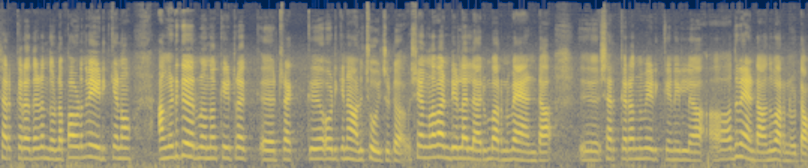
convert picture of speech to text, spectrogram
ശർക്കരയുടെ എന്തോ ഉണ്ട്. അപ്പോൾ അവിടെ നിന്ന് മേടിക്കണോ അങ്ങോട്ട് കയറണമെന്നൊക്കെ ഈ ട്രക്ക് ട്രക്ക് ഓടിക്കുന്ന ആൾ ചോദിച്ചിട്ടോ. പക്ഷെ ഞങ്ങളെ വണ്ടികളിൽ എല്ലാവരും പറഞ്ഞു വേണ്ട. ശർക്കര ഒന്നും മേടിക്കണില്ല. അത് വേണ്ട എന്ന് പറഞ്ഞു കേട്ടോ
